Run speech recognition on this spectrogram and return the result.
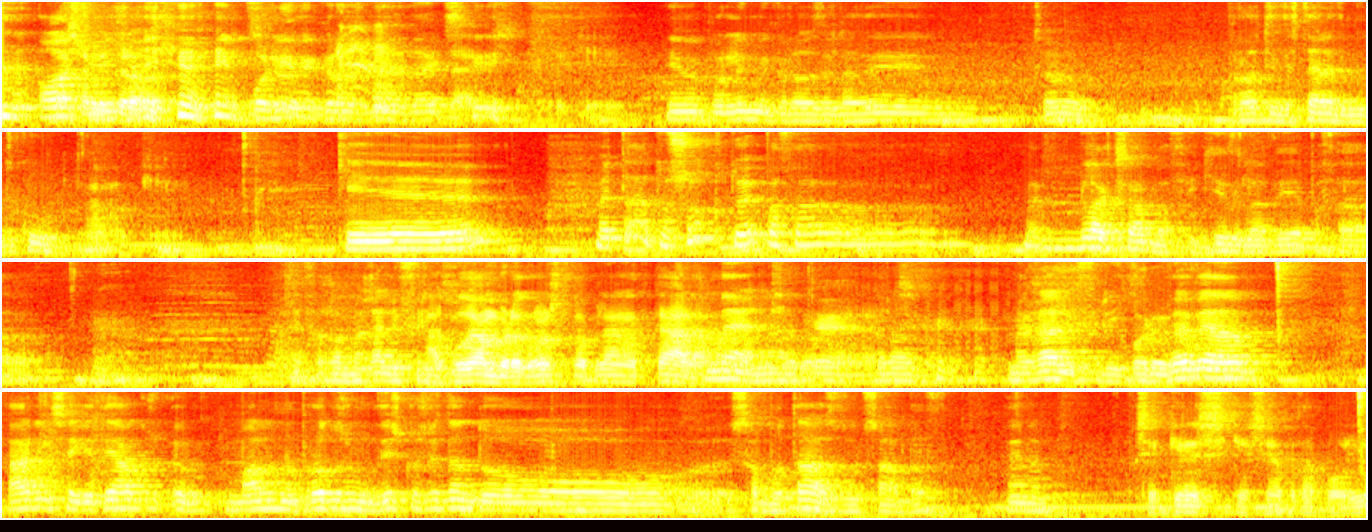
Όχι, Πόσο μικρός. όχι. Είμαι πολύ μικρός, ναι, εντάξει. Εντάξει, οκ. Είμαι πολύ μικρός, δηλαδή. Ξέρω, πρώτη Δευτέρα Δημοτικού. Α, οκ. Και μετά το σοκ το έπαθα με Black Sabbath εκεί, δηλαδή έπαθα. Έφαγα μεγάλη φρίκη. Ακούγαμε προηγουμένως και το Planet Caravan. Ναι, ναι, ξέρω. ναι. μπράβο. Μεγάλη φρίκη. Ωραίο. Βέβαια, άργησα γιατί άκουσα, ε, μάλλον ο πρώτος μου δίσκος ήταν το Sabotage των Sabbath. Ένα Ξεκίνησε και εσύ από τα πολύ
